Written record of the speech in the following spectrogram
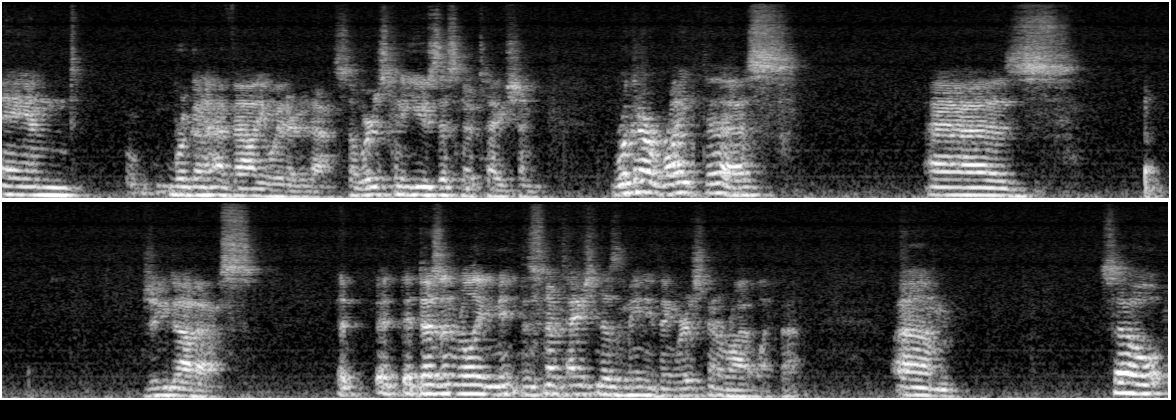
and we're going to evaluate it at S. So we're just going to use this notation. We're going to write this as g dot s. It, it, it, doesn't really mean, this notation doesn't mean anything. We're just going to write it like that. Um, so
